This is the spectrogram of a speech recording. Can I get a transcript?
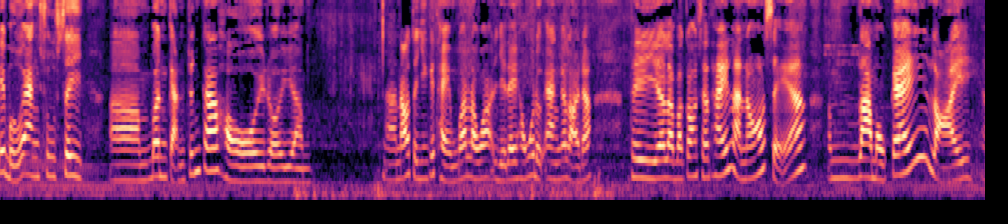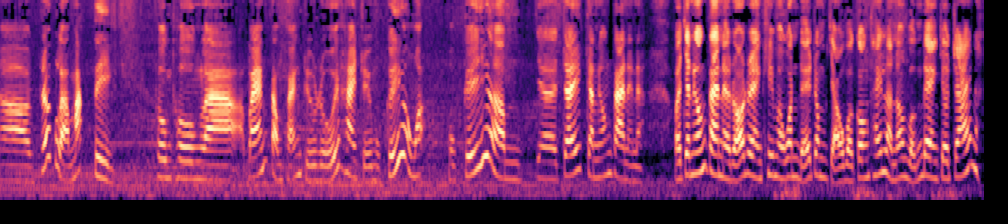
cái bữa ăn sushi. À, bên cạnh trứng cá hồi rồi à, à, nói tự nhiên cái thèm quá lâu quá về đây không có được ăn cái loại đó. Thì à, là bà con sẽ thấy là nó sẽ là một cái loại à, rất là mắc tiền. Thường thường là bán tầm khoảng triệu rưỡi 2 triệu một ký không á. Một ký um, trái chanh ngón tay này nè. Và chanh ngón tay này rõ ràng khi mà quanh để trong chậu bà con thấy là nó vẫn đang cho trái nè.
